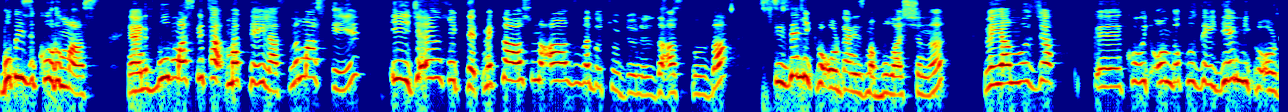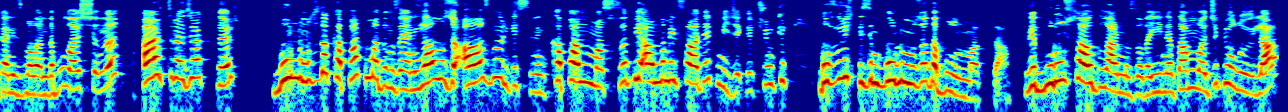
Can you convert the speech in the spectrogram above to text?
bu bizi korumaz. Yani bu maske takmak değil aslında. Maskeyi iyice enfekte etmek. Daha sonra ağzınıza götürdüğünüzde aslında size mikroorganizma bulaşını ve yalnızca e, COVID-19 değil diğer mikroorganizmaların da bulaşını artıracaktır. Burnumuzu da kapatmadığımız yani yalnızca ağız bölgesinin kapanması bir anlam ifade etmeyecektir. Çünkü bu virüs bizim burnumuza da bulunmakta ve burun salgılarımızda da yine damlacık yoluyla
